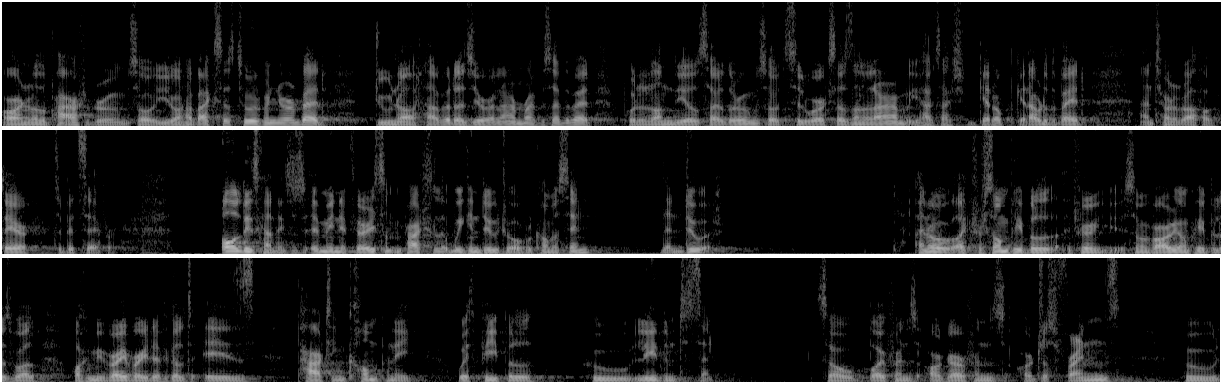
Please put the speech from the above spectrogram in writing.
or in another part of the room so you don't have access to it when you're in bed. Do not have it as your alarm right beside the bed. Put it on the other side of the room so it still works as an alarm, but you have to actually get up, get out of the bed, and turn it off out there. It's a bit safer. All these kind of things. I mean, if there is something practical that we can do to overcome a sin, then do it. I know, like for some people, if you're some of our young people as well, what can be very, very difficult is parting company with people who lead them to sin. So, boyfriends or girlfriends or just friends who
